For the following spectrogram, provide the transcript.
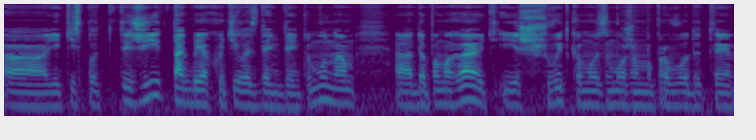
е, якісь платежі, так би як хотілося день в день. Тому нам е, допомагають і швидко ми зможемо проводити е,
